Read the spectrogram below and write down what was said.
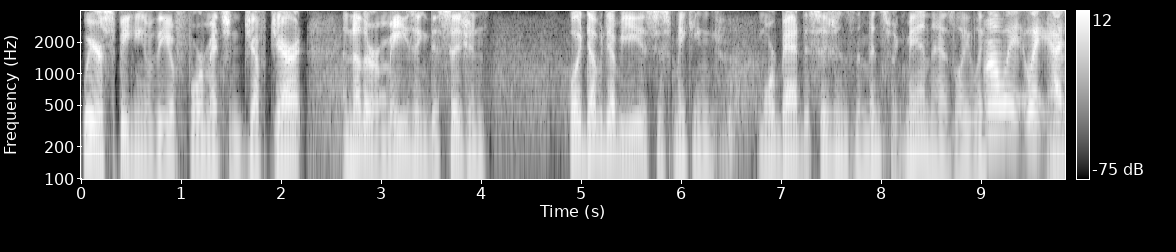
We are speaking of the aforementioned Jeff Jarrett. Another amazing decision. Boy, WWE is just making more bad decisions than Vince McMahon has lately. Oh wait, wait. I,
